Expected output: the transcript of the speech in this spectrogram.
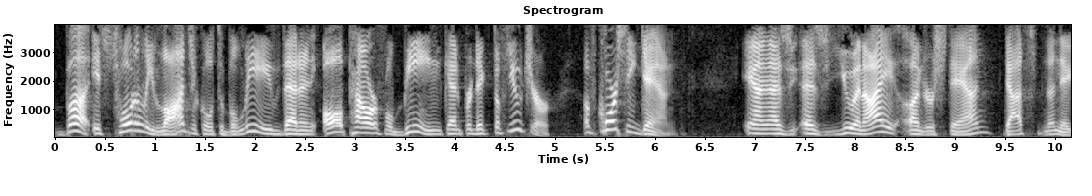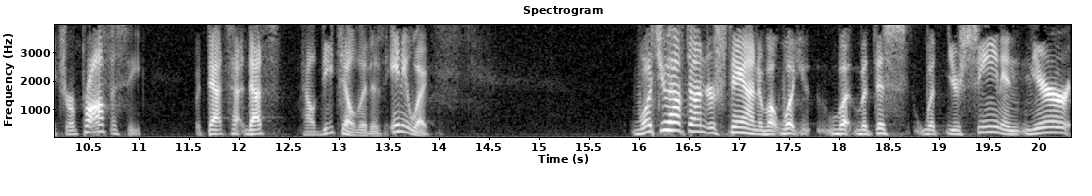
But it's totally logical to believe that an all powerful being can predict the future. Of course he can. And as, as you and I understand, that's the nature of prophecy. But that's how, that's how detailed it is. Anyway, what you have to understand about what you what, but this what you're seeing in near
